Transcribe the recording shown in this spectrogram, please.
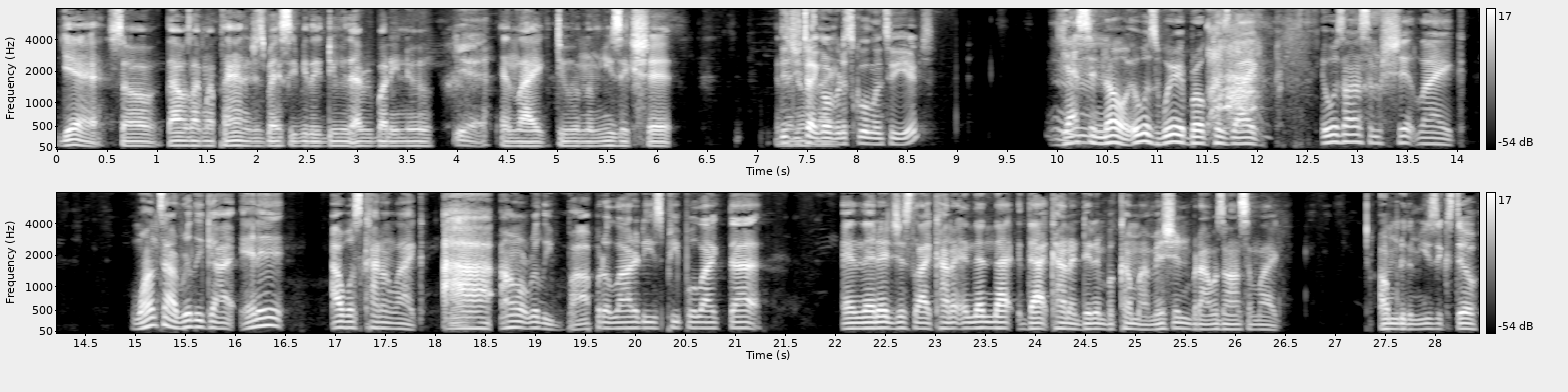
yeah, so that was like my plan to just basically be the dude that everybody knew Yeah. and like doing the music shit. And Did you take like- over the school in two years? Yes and no. It was weird, bro, because like it was on some shit like once I really got in it, I was kind of like, ah, I don't really bop with a lot of these people like that. And then it just like kind of, and then that that kind of didn't become my mission, but I was on some like, I'm gonna do the music still.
